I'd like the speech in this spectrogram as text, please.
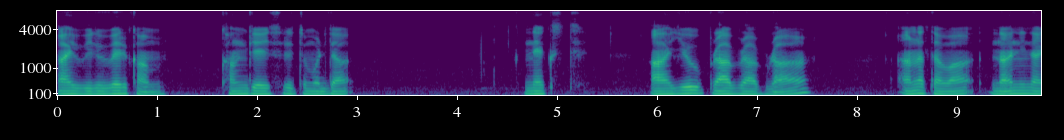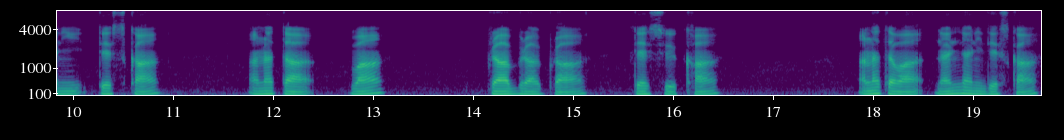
I will welcome 歓迎するつもりだ。next Are you blah blah blah? あなたは何々ですかあなたは blah blah blah ですかあなたは何々ですか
